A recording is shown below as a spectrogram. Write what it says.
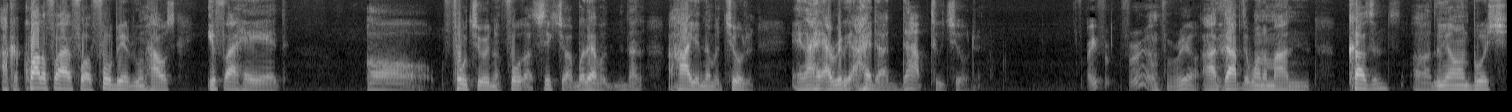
I could qualify for a four bedroom house if I had uh, four children, or four or six children, whatever, a higher number of children. And I, I really I had to adopt two children. Are you for, for real? I'm for real. I adopted one of my cousins, uh, Leon Bush,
